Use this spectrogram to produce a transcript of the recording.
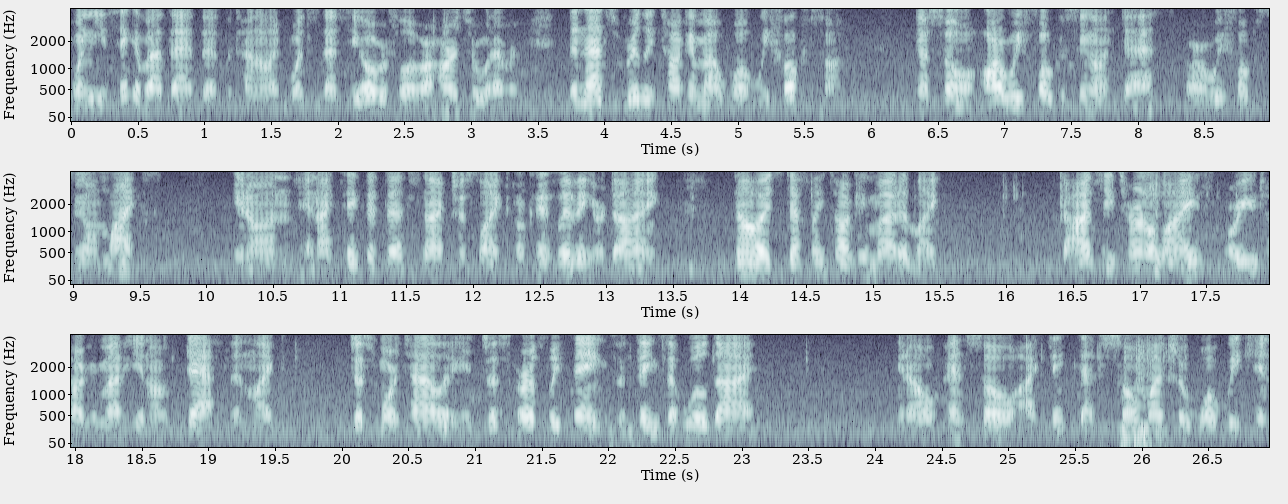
when you think about that, that kind of like what's that's the overflow of our hearts or whatever, then that's really talking about what we focus on. Know, so are we focusing on death or are we focusing on life? You know, and, and I think that that's not just like, okay, living or dying. No, it's definitely talking about it like God's eternal life, or are you talking about, you know, death and like just mortality and just earthly things and things that will die? You know, and so I think that's so much of what we can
